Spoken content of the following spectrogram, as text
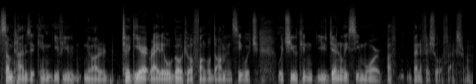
sometimes it can if you know how to, to gear it right it will go to a fungal dominancy which which you can you generally see more beneficial effects from.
